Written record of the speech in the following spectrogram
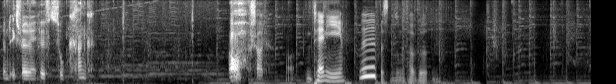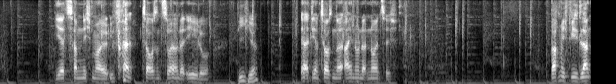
Stimmt, X-Ray hilft so krank. Oh, schade. Ein Tenny. Was ist denn so eine Verwirrten? Jetzt haben nicht mal über 1200 Elo. Die hier? Ja, die haben 1190. Frag mich, wie, lang,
